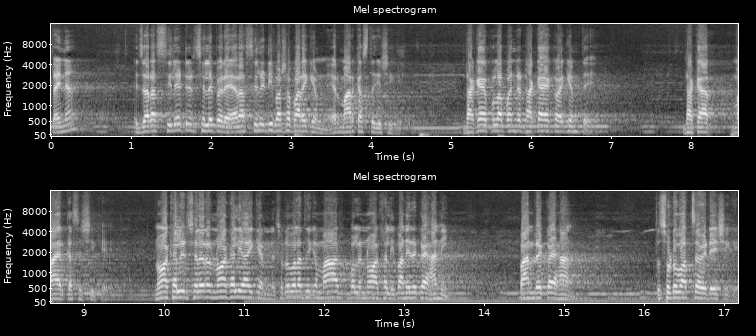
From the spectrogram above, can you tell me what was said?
তাই না? যারা সিলেটের ছেলে পেরে এরা সিলেটি ভাষা পারে কেমনে? এর মার কাছ থেকে শিখে। ঢাকায় পোলা পানিটা ঢাকায় কয় কেমতে? ঢাকার মায়ের কাছে শিখে। নোয়াখালীর ছেলেরা নোয়াখালী হয় কেমনে? ছোটবেলা থেকে মা বলে নোয়াখালী, পানির কয় হানি। পান রে কয় হান। তো ছোট বাচ্চা ওইটাই শিখে।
